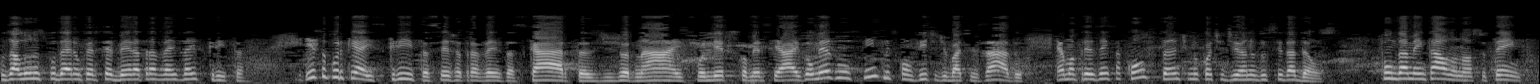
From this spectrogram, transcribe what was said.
os alunos puderam perceber através da escrita. Isso porque a escrita, seja através das cartas, de jornais, folhetos comerciais ou mesmo um simples convite de batizado, é uma presença constante no cotidiano dos cidadãos. Fundamental no nosso tempo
